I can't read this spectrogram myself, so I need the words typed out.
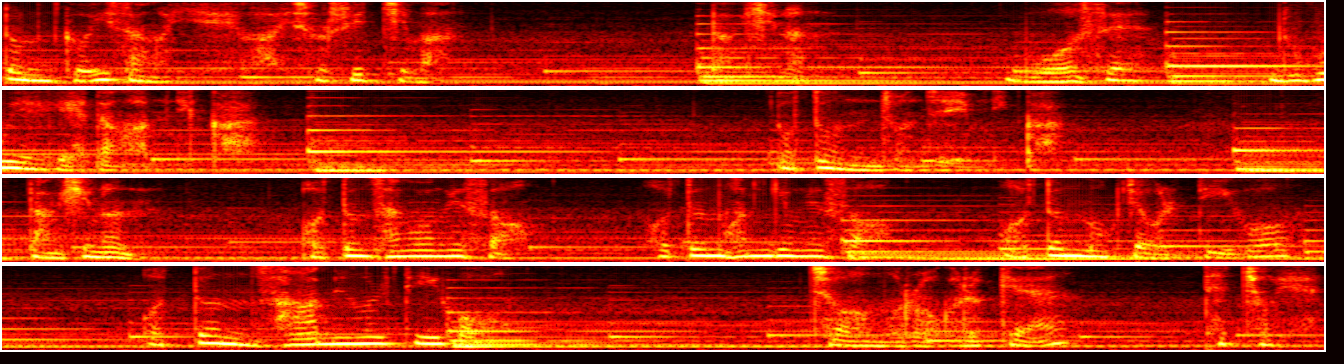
또는 그 이상의 예가 있을 수 있지만 당신은 무엇에 누구에게 해당합니까? 어떤 존재입니까? 당신은 어떤 상황에서, 어떤 환경에서, 어떤 목적을 띠고, 어떤 사명을 띠고, 처음으로 그렇게 태초에,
